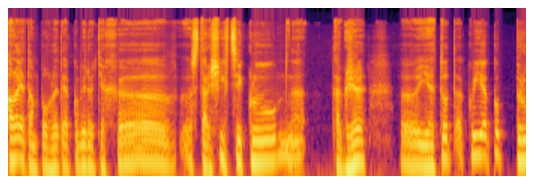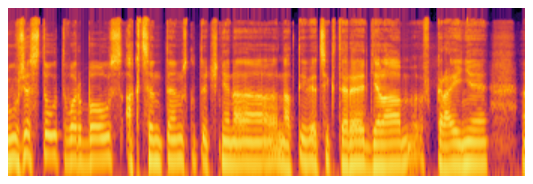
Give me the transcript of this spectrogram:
ale je tam pohled jakoby do těch eh, starších cyklů, takže eh, je to takový jako průřez tou tvorbou s akcentem skutečně na, na ty věci, které dělám v krajině, eh,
